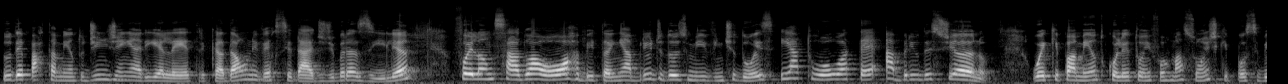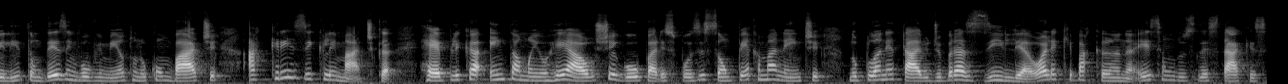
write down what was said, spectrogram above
do Departamento de Engenharia Elétrica da Universidade de Brasília foi lançado à órbita em abril de 2022 e atuou até abril deste ano. O equipamento coletou informações que possibilitam desenvolvimento no combate à crise climática. Réplica em tamanho real chegou para exposição permanente no Planetário de Brasília. Olha que bacana, esse é um dos destaques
